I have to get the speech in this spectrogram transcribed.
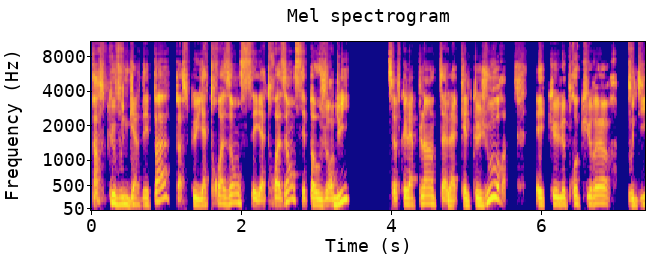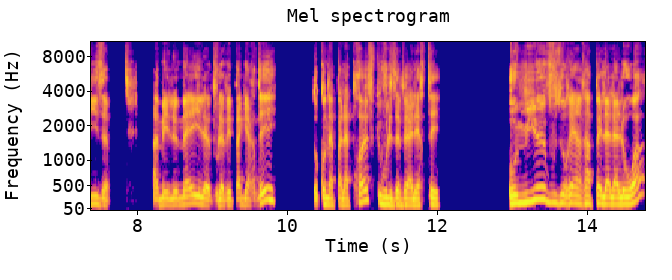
parce que vous ne gardez pas, parce qu'il y a trois ans, c'est il y a trois ans, c'est pas aujourd'hui. Sauf que la plainte, elle a quelques jours et que le procureur vous dise ah mais le mail, vous l'avez pas gardé, donc on n'a pas la preuve que vous les avez alertés. Au mieux, vous aurez un rappel à la loi.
